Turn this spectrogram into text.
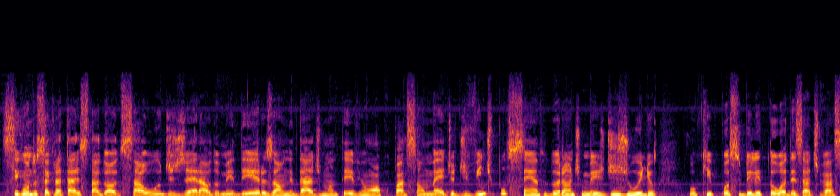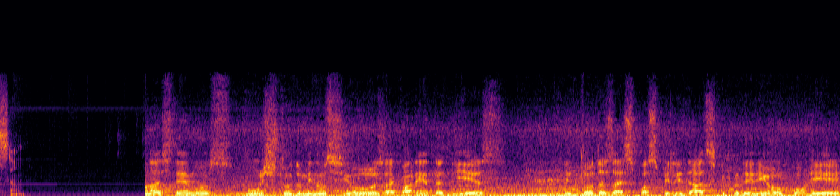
Segundo o secretário estadual de Saúde, Geraldo Medeiros, a unidade manteve uma ocupação média de 20% durante o mês de julho, o que possibilitou a desativação. Nós temos um estudo minucioso há 40 dias de todas as possibilidades que poderiam ocorrer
